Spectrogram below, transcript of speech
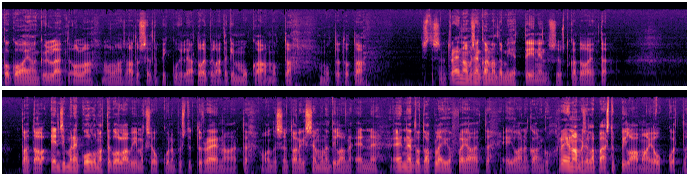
koko ajan. Kyllä, että ollaan, ollaan saatu sieltä pikkuhiljaa toipilaitakin mukaan, mutta, mutta tota, jos tässä nyt treenaamisen kannalta miettii, niin tuossa just katsoin, että taitaa olla ensimmäinen kolmatta, kun ollaan viimeksi joukkueena pystytty reenaamaan, että on tässä nyt ainakin semmoinen tilanne ennen, ennen tota playoffeja, että ei ole ainakaan niin reenaamisella päästy pilaamaan joukkuetta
